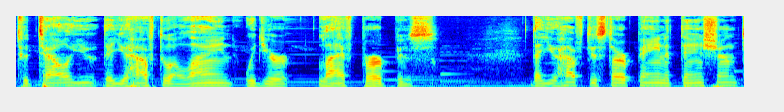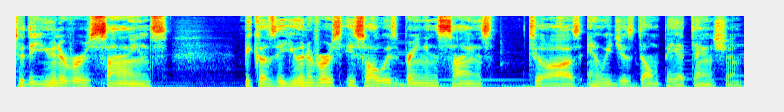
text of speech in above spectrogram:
to tell you that you have to align with your life purpose that you have to start paying attention to the universe signs because the universe is always bringing signs to us and we just don't pay attention.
